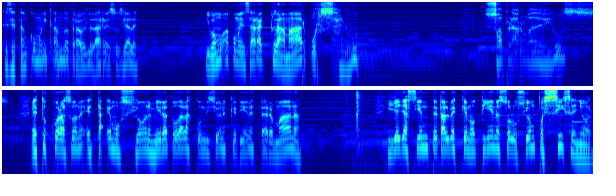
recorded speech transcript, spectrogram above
que se están comunicando a través de las redes sociales y vamos a comenzar a clamar por salud. Sopla, rueda de Dios. Estos corazones, estas emociones, mira todas las condiciones que tiene esta hermana. Y ella siente tal vez que no tiene solución, pues sí, Señor.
